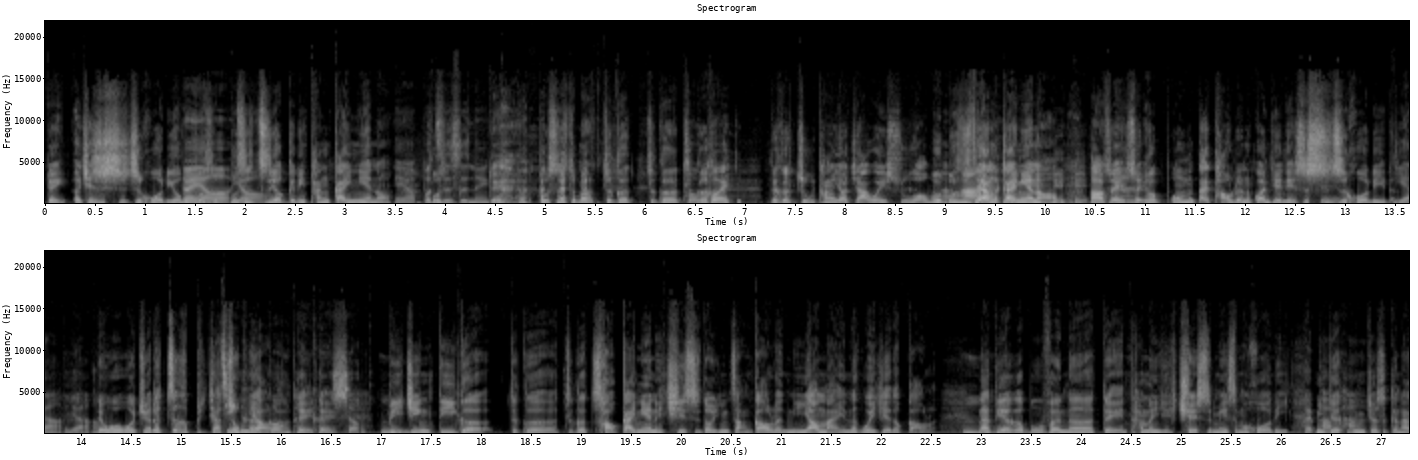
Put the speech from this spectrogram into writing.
对，而且是实质获利。我们不是、哦不是只有跟你谈概念哦。哎呀，不不只是那个对，不是什么 这个这个这个，这个煮汤要加位数哦，不不是这样的概念哦。啊，所以所以我我们在讨论的关键点是实质获利的。呀呀，对我我觉得这个比较重要了对对。毕竟第一个这个这个炒概念的其实都已经涨高了，你要买那个位阶都高了。那第二个部分呢，对他们也确实没什么获利会，你就你就是跟他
